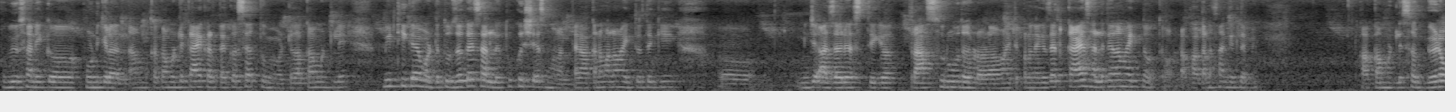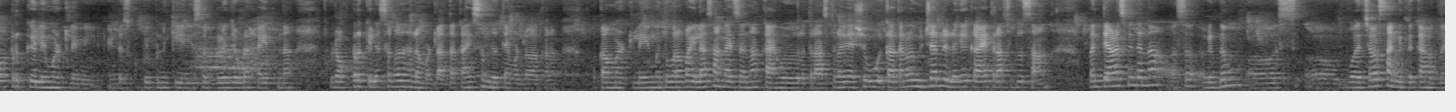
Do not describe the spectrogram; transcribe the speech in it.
खूप दिवसांनी क फोन केला त्यांना. काका म्हटले काय करताय? कसं आहात तुम्ही? म्हटलं काका म्हटले मी ठीक आहे. म्हटलं तुझं काय चाललं तू कशी आहेस? म्हणाल. त्या काकांना मला माहिती होतं की म्हणजे आजारी असते किंवा त्रास सुरू होता थोडा माहिती पण एक्झॅक्ट काय झालं त्यांना माहीत नव्हतं. काकांना सांगितलं मी. काका म्हटले सगळे डॉक्टर केले म्हटले मी. एंडोस्कोपी पण केली सगळे जेवढे आहेत ना डॉक्टर केले सगळं झालं म्हटलं. आता काही समजत नाही म्हटलं काकांना. काका म्हटले मग तुम्हाला पहिला सांगायचं ना काय होत होतं? त्रास? तुला असे काकांना विचारलेलं की काय त्रास होतो सांग. पण त्यावेळेस मी त्यांना असं एकदम वरच्यावर सांगितलं काय होतं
